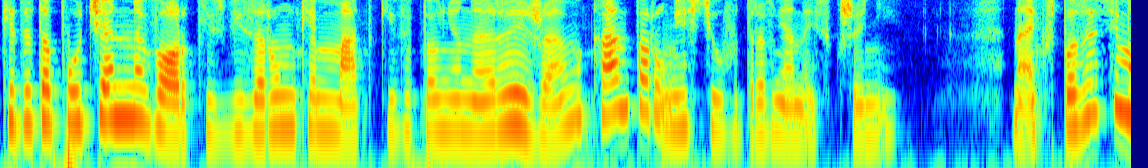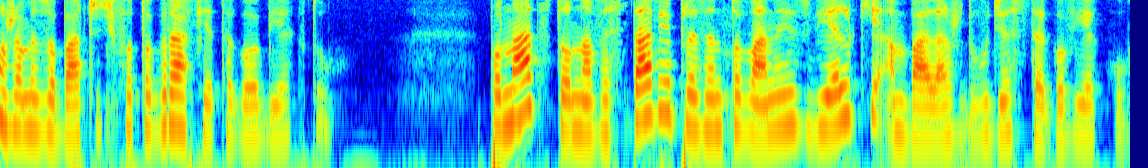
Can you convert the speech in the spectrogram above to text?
kiedy to płócienne worki z wizerunkiem matki wypełnione ryżem kantor umieścił w drewnianej skrzyni. Na ekspozycji możemy zobaczyć fotografię tego obiektu. Ponadto na wystawie prezentowany jest wielki ambalaż XX wieku.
